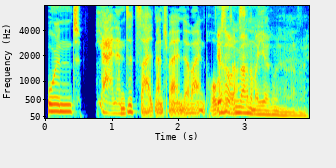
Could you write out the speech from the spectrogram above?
Und ja, dann sitzt du halt manchmal in der Weinprobe. Ja, so, so, nochmal hier. guck mal.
